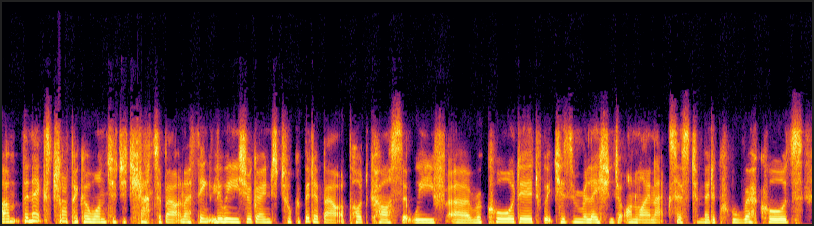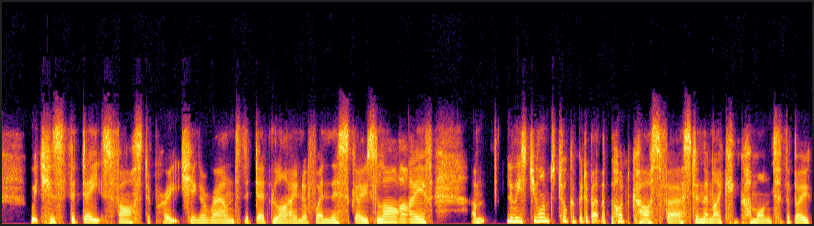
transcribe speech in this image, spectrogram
Um, the next topic I wanted to chat about, and I think Louise, you're going to talk a bit about a podcast that we've uh, recorded, which is in relation to online access to medical records, which is the dates fast approaching around the deadline of when this goes live. Um, Louise, do you want to talk a bit about the podcast first, and then I can come on to the bulk,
